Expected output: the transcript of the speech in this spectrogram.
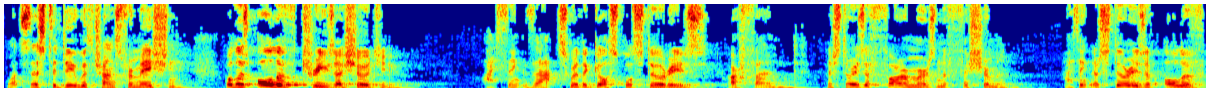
What's this to do with transformation? Well, those olive trees I showed you, I think that's where the gospel stories are found. They're stories of farmers and of fishermen. I think they're stories of olive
